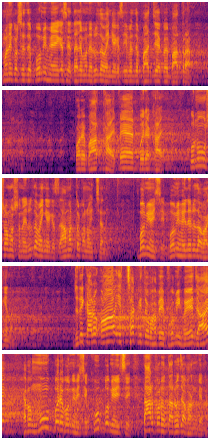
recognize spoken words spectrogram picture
মনে করছে যে বমি হয়ে গেছে, তাহলে মনে রোজা ভেঙে গেছে। এবার যে বাদ যে কয় ভাত রান। পরে ভাত খায়, পেট বইরে খায়। কোনো সমস্যা নেই, রোজা ভেঙে গেছে। আমার তো কোনো ইচ্ছা নেই। বমি হয়েছে বমি হইলে রোজা ভাঙে না। যদি কারও অইচ্ছাকৃতভাবে বমি হয়ে যায় এবং মুখ ভরে বমি হয়েছে খুব বমি হয়েছে তারপরও তার রোজা ভাঙবে না।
